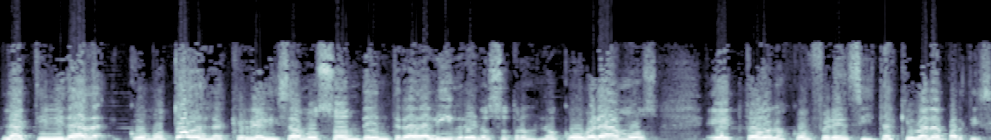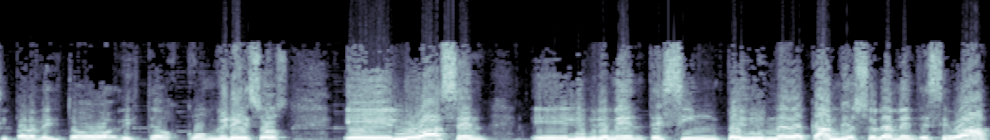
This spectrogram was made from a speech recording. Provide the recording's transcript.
La actividad, como todas las que realizamos, son de entrada libre, nosotros no cobramos. Eh, todos los conferencistas que van a participar de, de estos congresos eh, lo hacen eh, libremente sin pedir nada a cambio, solamente se va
